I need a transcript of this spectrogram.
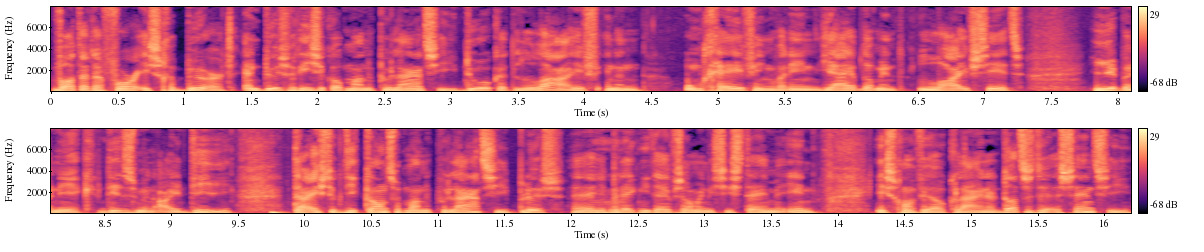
wat er daarvoor is gebeurd. En dus risico op manipulatie. Doe ik het live in een omgeving waarin jij op dat moment live zit. Hier ben ik, dit is mijn ID. Daar is natuurlijk die kans op manipulatie. Plus, hè, je mhm. breekt niet even zomaar in die systemen in. Is gewoon veel kleiner. Dat is de essentie.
